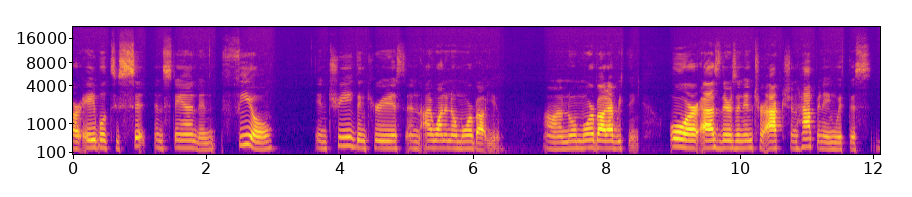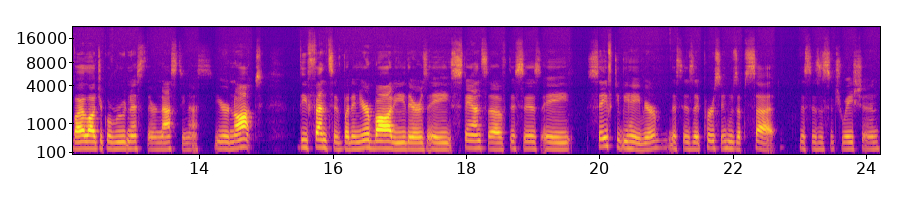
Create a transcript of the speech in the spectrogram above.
are able to sit and stand and feel intrigued and curious, and I want to know more about you. I want to know more about everything. Or as there's an interaction happening with this biological rudeness, their nastiness. You're not defensive, but in your body, there's a stance of this is a safety behavior. This is a person who's upset. This is a situation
